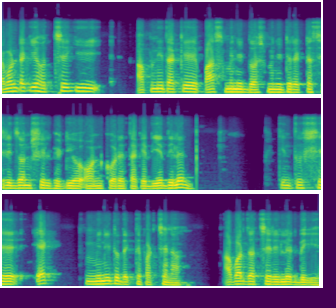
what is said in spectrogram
এমনটা কি হচ্ছে কি আপনি তাকে পাঁচ মিনিট, দশ মিনিটের একটা সৃজনশীল ভিডিও অন করে তাকে দিয়ে দিলেন, কিন্তু সে এক মিনিটও দেখতে পাচ্ছে না। আবার যাচ্ছে রিলের দিকে।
